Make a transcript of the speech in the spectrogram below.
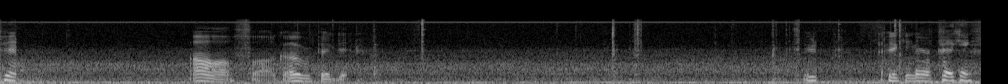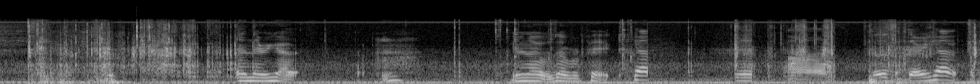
Pick. Oh fuck, I overpicked it. You're picking. We're picking. And there you have it. Even though it was overpicked. Yep. Um, so there you have it.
